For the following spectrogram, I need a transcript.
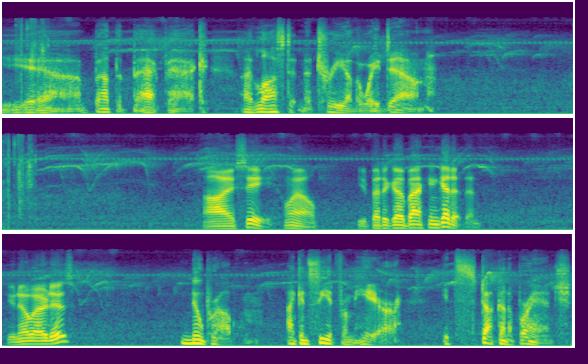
Yeah, about the backpack. I lost it in a tree on the way down. I see. Well, you'd better go back and get it then. You know where it is? No problem. I can see it from here. It's stuck on a branch.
